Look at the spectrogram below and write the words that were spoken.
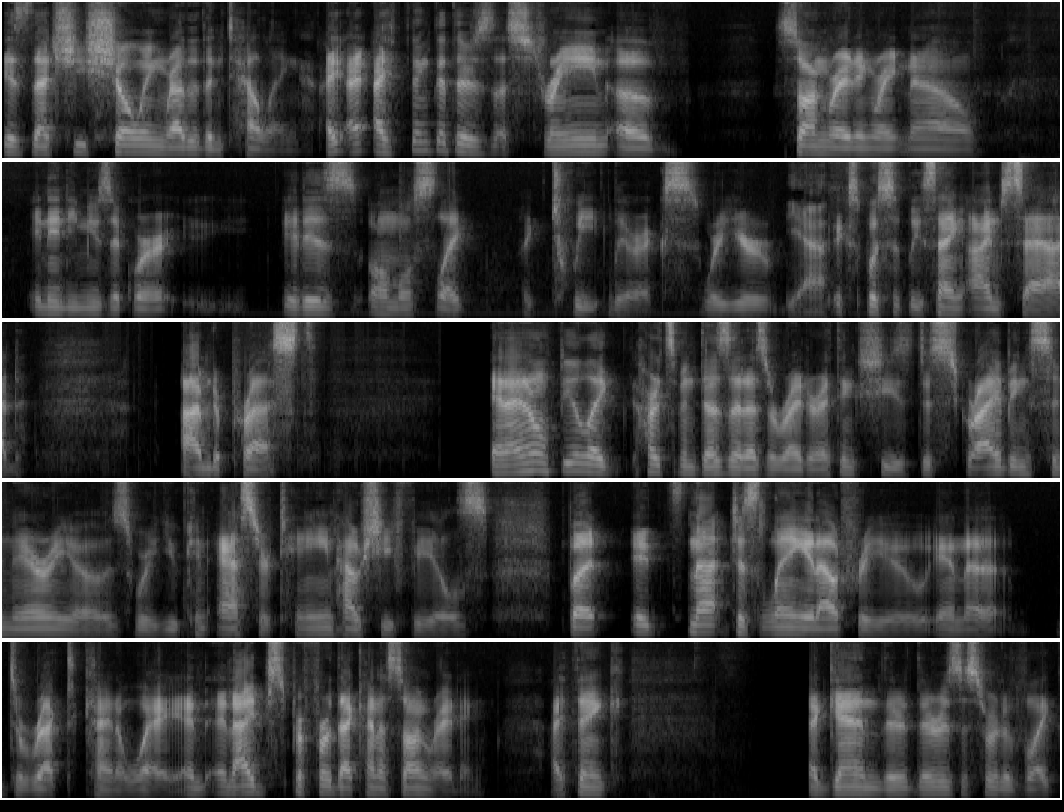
is that she's showing rather than telling. I, I, I think that there's a strain of songwriting right now in indie music where it is almost like like tweet lyrics where you're Yeah. explicitly saying I'm sad, I'm depressed. And I don't feel like Hartzman does that as a writer. I think she's describing scenarios where you can ascertain how she feels, but it's not just laying it out for you in a direct kind of way. And and I just prefer that kind of songwriting. I think again there there is a sort of like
